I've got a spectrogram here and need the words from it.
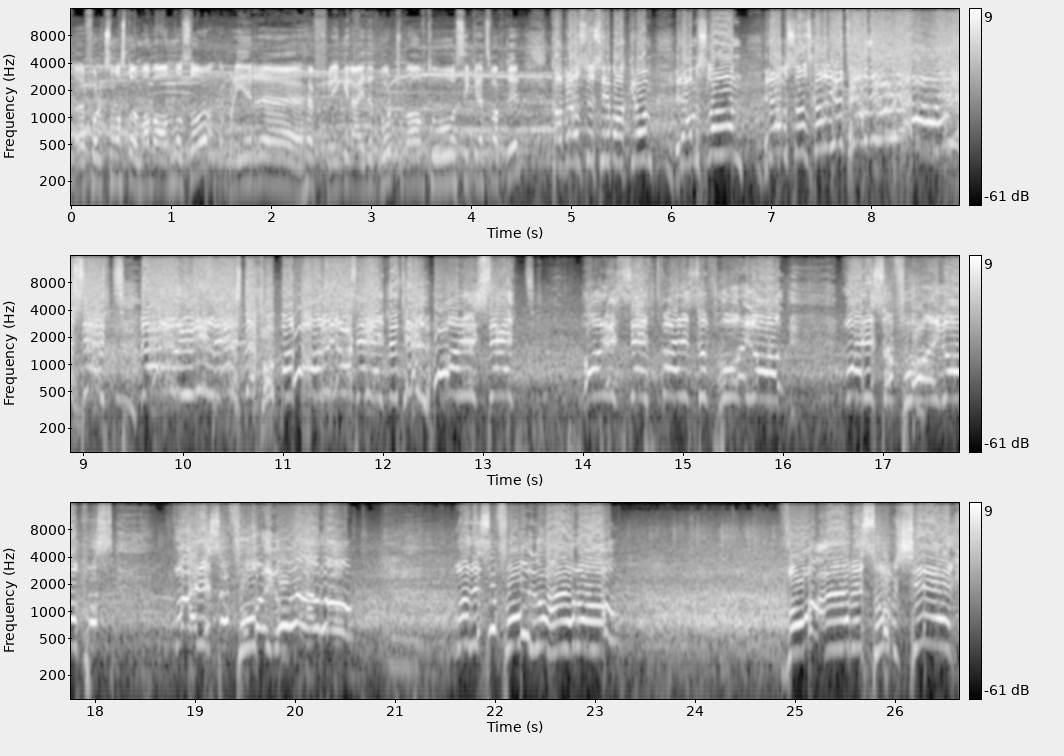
Er folk som har storma banen også. Blir uh, høflig geleidet bort av to sikkerhetsvakter. Kameraet stusser i bakrom! Ramsland! Ramsland skal gjøre tre! Det! Har du sett? Det er den villeste fotballbanen jeg har vært vitne til! Har du sett? Har du sett? Hva er det som foregår? Hva er det som foregår på s- Hva er det som foregår her, da? Hva er det som foregår her, da? Hva er det som skjer?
